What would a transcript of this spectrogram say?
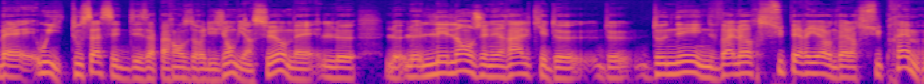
Ben oui, tout ça, c'est des apparences de religion, bien sûr, mais l'élan le, général qui est de, de donner une valeur supérieure, une valeur suprême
